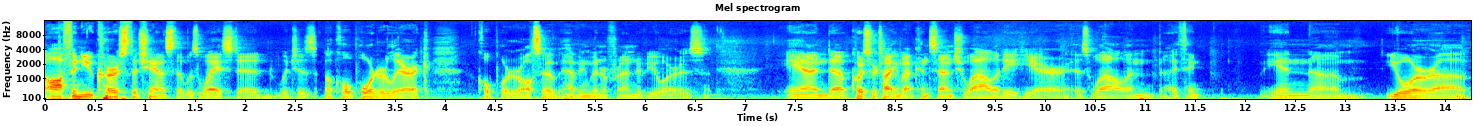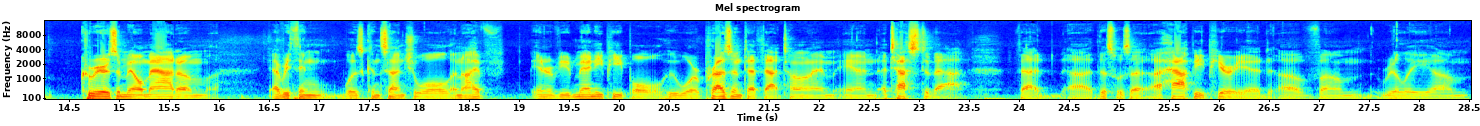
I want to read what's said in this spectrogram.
often you curse the chance that was wasted, which is a Cole Porter lyric. Cole Porter also having been a friend of yours. And uh, of course, we're talking about consensuality here as well. And I think in um, your uh, career as a male madam, everything was consensual. And I've interviewed many people who were present at that time and attest to that. That uh, this was a, a, happy period of um, really um,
